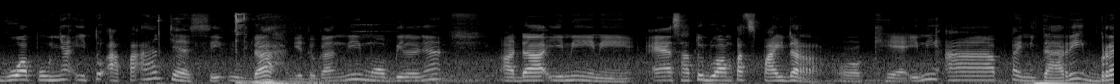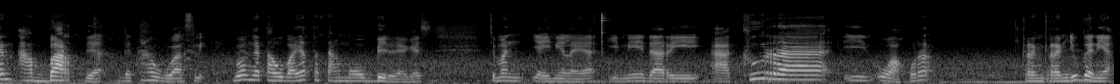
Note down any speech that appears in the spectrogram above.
gua punya itu apa aja sih. Udah gitu kan. Nih mobilnya ada ini nih, E124 Spider. Oke, ini apa ini? Dari brand Abarth ya. Gak tahu gua asli. Gua nggak tahu banyak tentang mobil ya, guys. Cuman ya inilah ya. Ini dari Acura. In, wah, Acura keren-keren juga nih ya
